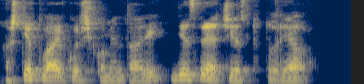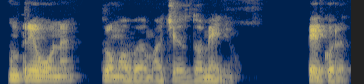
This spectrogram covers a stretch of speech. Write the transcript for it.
Aștept like-uri și comentarii despre acest tutorial. Împreună promovăm acest domeniu. Pe curând!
